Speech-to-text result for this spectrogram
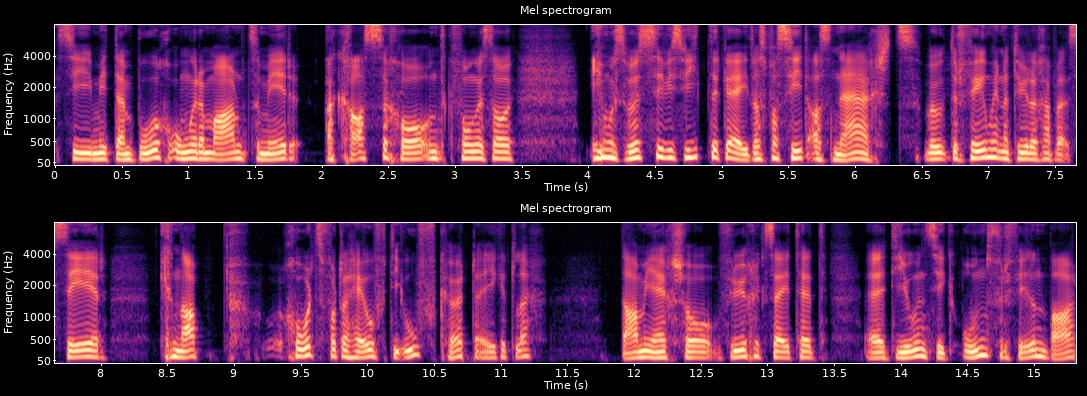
sind mit dem Buch unter dem Arm zu mir an die Kasse gekommen und gefunden so, ich muss wissen, wie es weitergeht, was passiert als nächstes. Weil der Film hat natürlich eben sehr knapp, kurz vor der Hälfte aufgehört eigentlich. Da mir eigentlich schon früher gesagt hat, äh, die Dune sei unverfilmbar.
